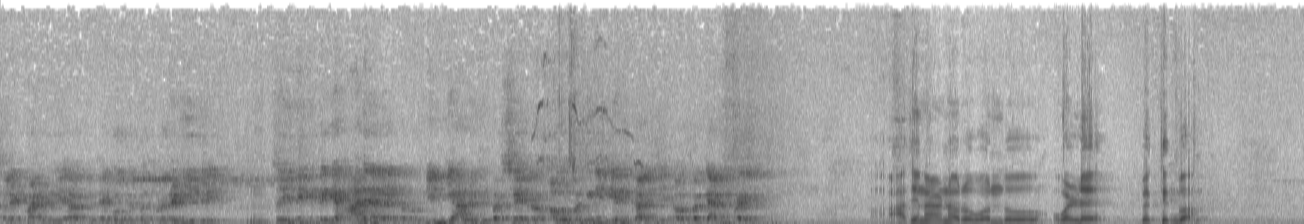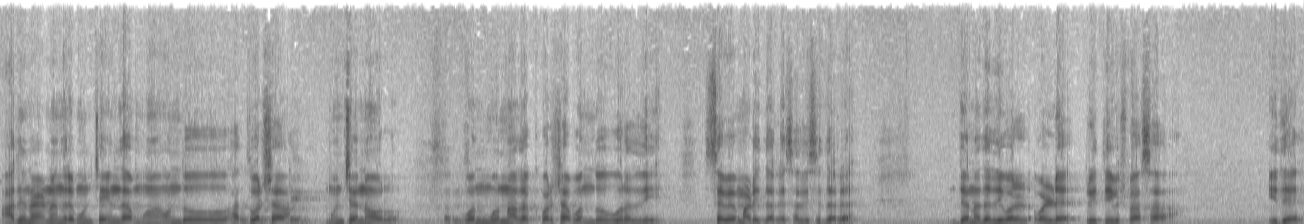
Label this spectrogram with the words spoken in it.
ಸೆಲೆಕ್ಟ್ ಮಾಡಿದ್ರಿ ಅವ್ರ ಜೊತೆ ಹೋಗ್ಬೇಕು ಅಂತ ಕೂಡ ರೆಡಿ ಇದ್ರಿ. ಸೊ ಇದಕ್ಕಿದ್ದಂಗೆ ಆದಿನಾರಾಯಣ ಅವರು ನಿಮ್ಗೆ ಯಾವ ರೀತಿ ಪರಿಚಯ ಇದ್ರು ಅವ್ರ ಬಗ್ಗೆ ನಿಮ್ಗೆ ಏನು ಕಾಳಜಿ ಅವ್ರ ಬಗ್ಗೆ ಅಭಿಪ್ರಾಯ? ಆದಿನಾರಾಯಣವರು ಒಂದು ಒಳ್ಳೆ ವ್ಯಕ್ತಿತ್ವ. ಆದಿನಾರಾಯಣ ಅಂದರೆ ಮುಂಚೆಯಿಂದ ಮ- ಒಂದು ಹತ್ತು ವರ್ಷ ಮುಂಚೆನವರು. ಒಂದು ಮೂರು ನಾಲ್ಕು ವರ್ಷ ಬಂದು ಊರಲ್ಲಿ ಸೇವೆ ಮಾಡಿದ್ದಾರೆ ಸಲ್ಲಿಸಿದ್ದಾರೆ. ಜನದಲ್ಲಿ ಒಳ್ಳೆ ಒಳ್ಳೆ ಪ್ರೀತಿ ವಿಶ್ವಾಸ ಇದೆ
